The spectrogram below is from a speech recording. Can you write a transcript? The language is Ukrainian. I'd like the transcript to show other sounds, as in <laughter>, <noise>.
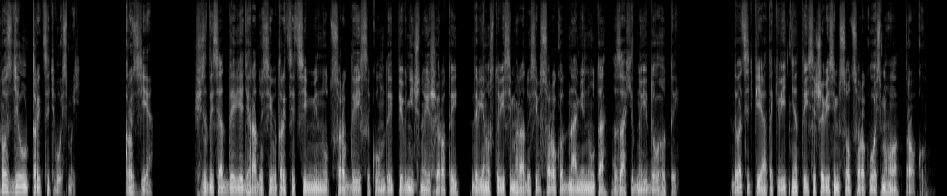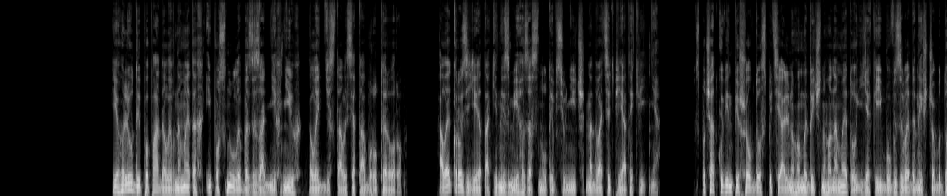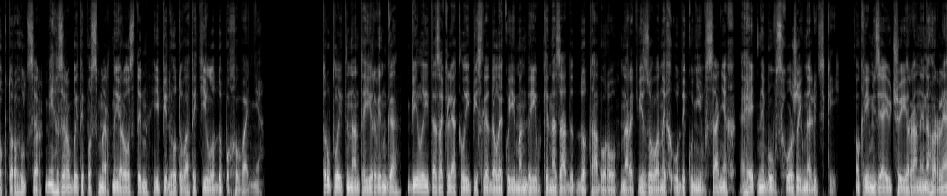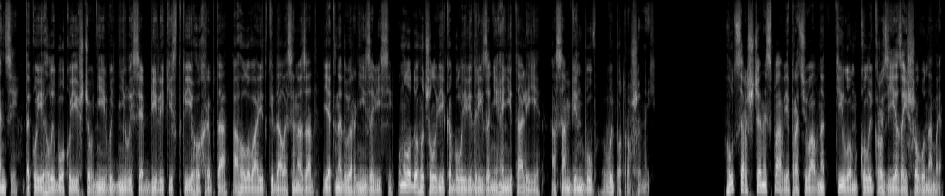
Розділ 38. Кроз'є 69 градусів 37 минут 42 секунди північної широти, 98 градусів 41 минута західної довготи. 25 квітня 1848 року. Його люди попадали в наметах і поснули без задніх ніг, ледь дісталися табору терору. Але Кроз'є так і не зміг заснути всю ніч на 25 квітня. Спочатку він пішов до спеціального медичного намету, який був зведений, щоб доктор Гуцер міг зробити посмертний розтин і підготувати тіло до поховання. Труп лейтенанта Ірвінга, білий та закляклий після далекої мандрівки назад до табору на реквізованих у дикунів санях, геть не був схожий на людський. Окрім зяючої рани на горлянці, такої глибокої, що в ній виднілися білі кістки його хребта, а голова відкидалася назад, як на дверній завісі, у молодого чоловіка були відрізані геніталії, а сам він був випотрошений. Гуцер ще не спав і працював над тілом, коли Крозіє зайшов у намет.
